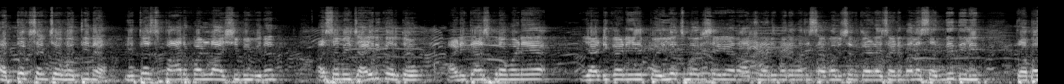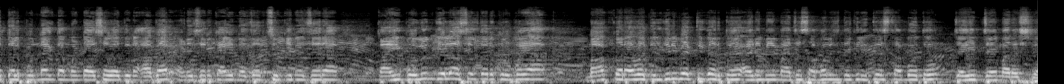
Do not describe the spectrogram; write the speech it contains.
अध्यक्षांच्या वतीनं इथंच पार पडला अशी मी विनंत असं मी जाहीर करतो. आणि त्याचप्रमाणे या ठिकाणी हे पहिलंच वर्ष या राजवाडीमध्ये माझं समालोचन करण्याची आणि मला संधी दिली. त्याबद्दल पुन्हा एकदा मंडळाच्या वतीनं आभार. आणि जर काही नजर चुकीने जरा काही बोलून गेलं असेल तर कृपया माफ करावं दिलगिरी व्यक्त करतोय आणि मी माझं समालोचन देखील इथेच थांबवतो. जय हिंद जय महाराष्ट्र.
